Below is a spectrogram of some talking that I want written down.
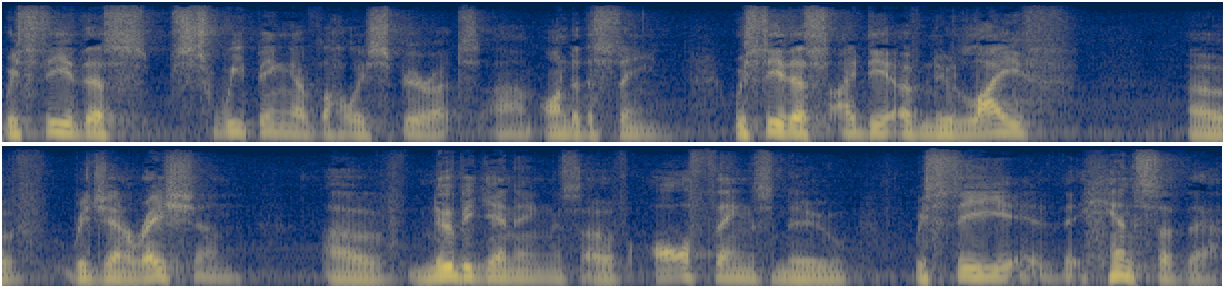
we see this sweeping of the Holy Spirit um, onto the scene. We see this idea of new life, of regeneration, of new beginnings, of all things new. We see the hints of that,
